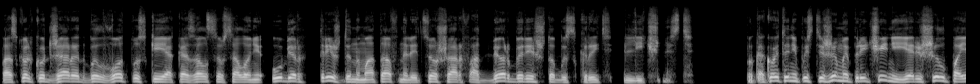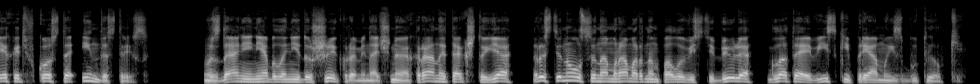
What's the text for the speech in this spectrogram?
Поскольку Джаред был в отпуске и оказался в салоне Uber, трижды намотав на лицо шарф от Бербери, чтобы скрыть личность. По какой-то непостижимой причине я решил поехать в Коста Industries, в здании не было ни души, кроме ночной охраны, так что я растянулся на мраморном полу вестибюля, глотая виски прямо из бутылки.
